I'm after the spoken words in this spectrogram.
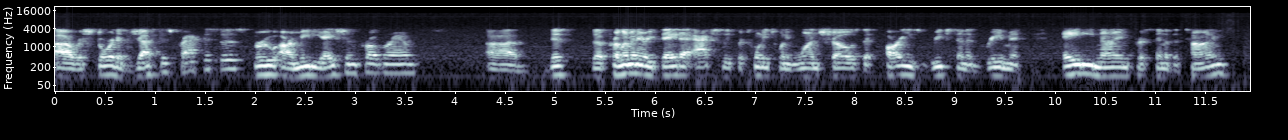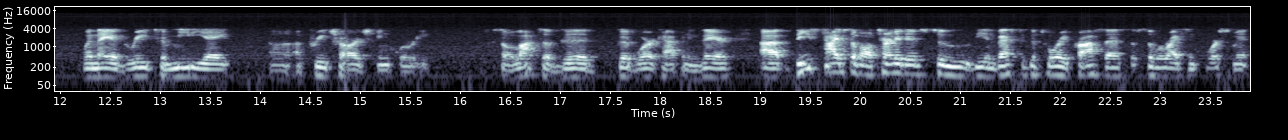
uh, restorative justice practices through our mediation program. Uh, this, the preliminary data actually for 2021 shows that parties reached an agreement 89% of the time when they agreed to mediate uh, a pre-charge inquiry. So lots of good, good work happening there. Uh, these types of alternatives to the investigatory process of civil rights enforcement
